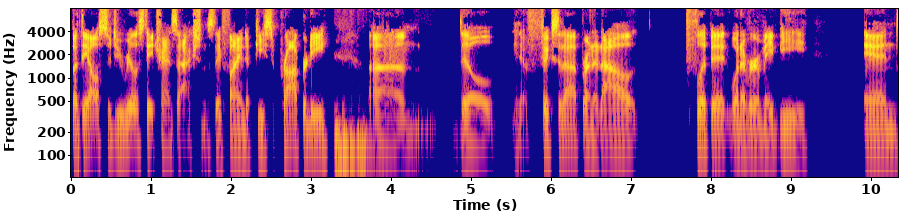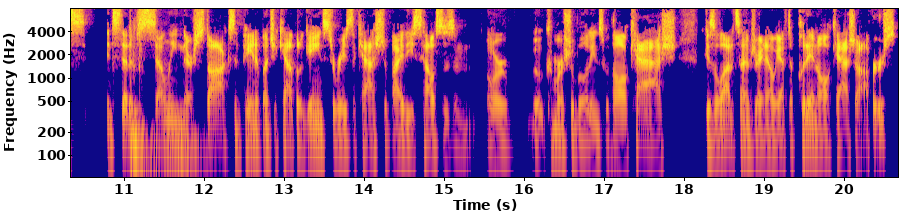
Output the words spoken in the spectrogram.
but they also do real estate transactions. They find a piece of property, um, they'll you know fix it up, run it out, flip it, whatever it may be, and instead of selling their stocks and paying a bunch of capital gains to raise the cash to buy these houses and or uh, commercial buildings with all cash, because a lot of times right now we have to put in all cash offers.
